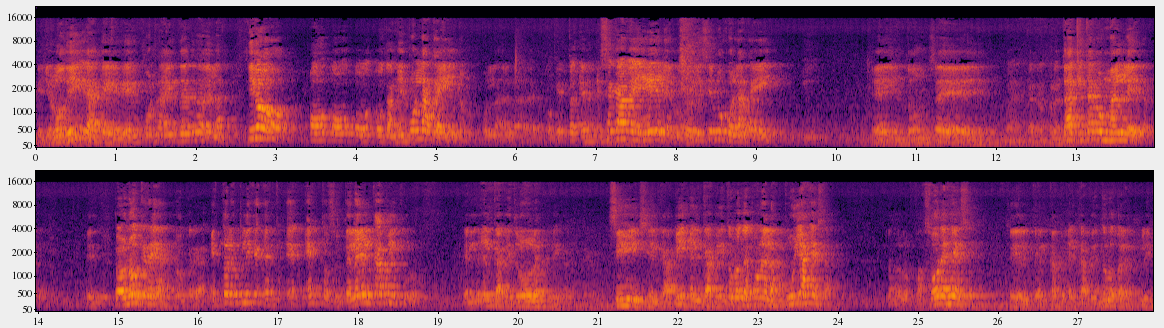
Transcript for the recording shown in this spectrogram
que yo lo diga, que es por raíz de 3, ¿verdad? Digo, o, o, o, o también por la TI, ¿no? Por la, la- porque esto, ese KBL nosotros lo hicimos con la TI. ¿Eh? Y entonces, bueno, pero, pero entonces aquí está con más letras. Eh, Pero no crea, no crea. Esto le explica, esto, eh, esto, si usted lee el capítulo, el, capítulo lo explica. Sí, si el, capi, el capítulo te pone las pullas esas, las de los pasores esos, sí, el, el, capi- el capítulo te lo explica.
